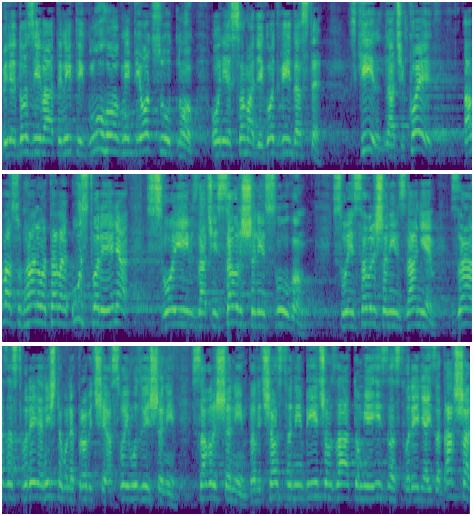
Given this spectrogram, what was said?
vi ne dozivate niti gluhog, niti odsutnog, on je sama gdje god vi da ste. Skin, znači, ko je? Allah subhanahu wa ta'ala je stvorenja svojim, znači, savršenim sluhom, svojim savršenim znanjem, za za stvorenja ništa mu ne probiće, a svojim uzvišenim, savršenim, veličanstvenim bićom zlatom je iznad stvorenja, iznad arša,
